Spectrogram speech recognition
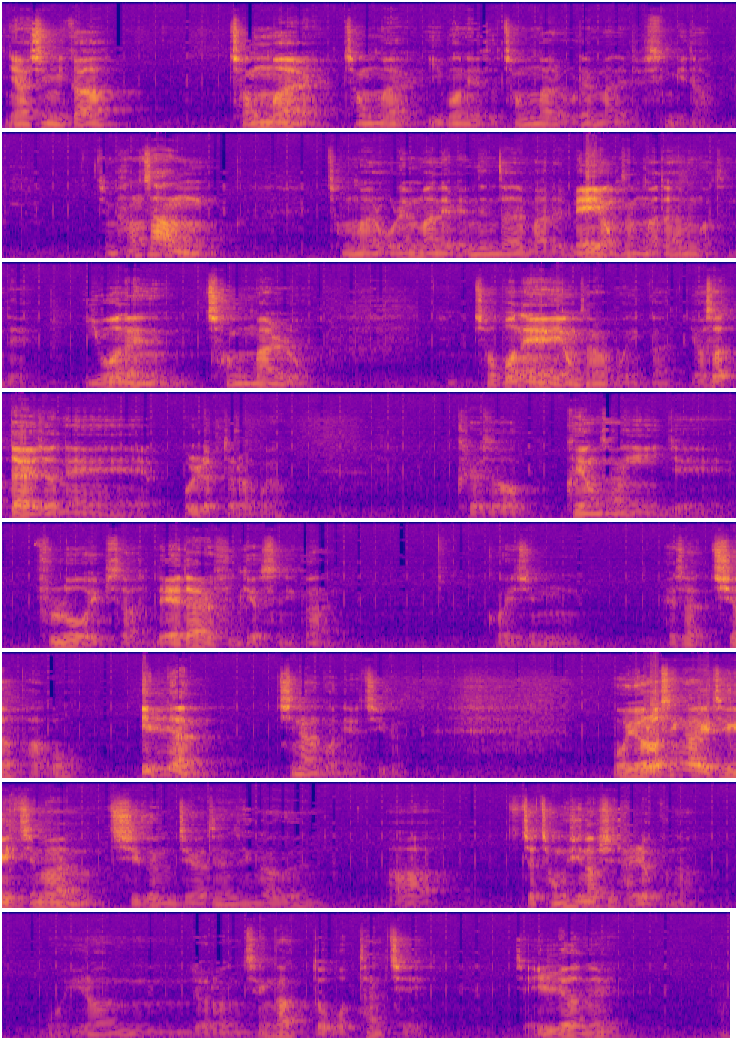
안녕하십니까. 정말, 정말, 이번에도 정말 오랜만에 뵙습니다. 지금 항상 정말 오랜만에 뵙는다는 말을 매 영상마다 하는 것 같은데, 이번엔 정말로, 저번에 영상을 보니까 6달 전에 올렸더라고요. 그래서 그 영상이 이제 플로어 입사 4달 후기였으니까, 거의 지금 회사 취업하고 1년 지난 거네요, 지금. 뭐 여러 생각이 들겠지만 지금 제가 드는 생각은 아 진짜 정신없이 달렸구나. 뭐 이런 저런 생각도 못한 채 이제 1년을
